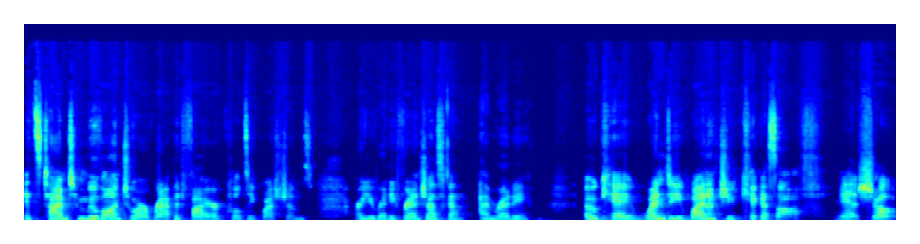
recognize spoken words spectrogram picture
It's time to move on to our rapid fire quilty questions. Are you ready, Francesca? I'm ready. Okay, Wendy, why don't you kick us off? Yeah, sure.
